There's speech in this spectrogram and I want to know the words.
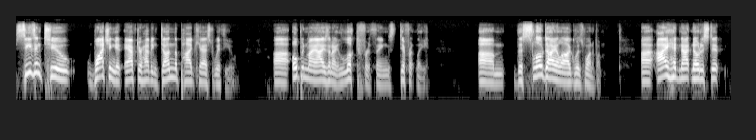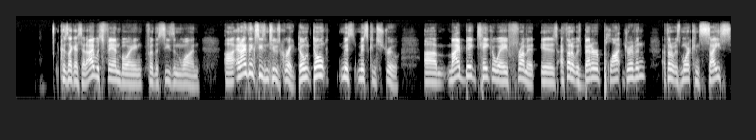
season two, watching it after having done the podcast with you, uh, opened my eyes and I looked for things differently. Um, the slow dialogue was one of them. Uh, I had not noticed it because, like I said, I was fanboying for the season one, uh, and I think season two is great. Don't don't mis- misconstrue. Um, my big takeaway from it is I thought it was better plot driven. I thought it was more concise,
